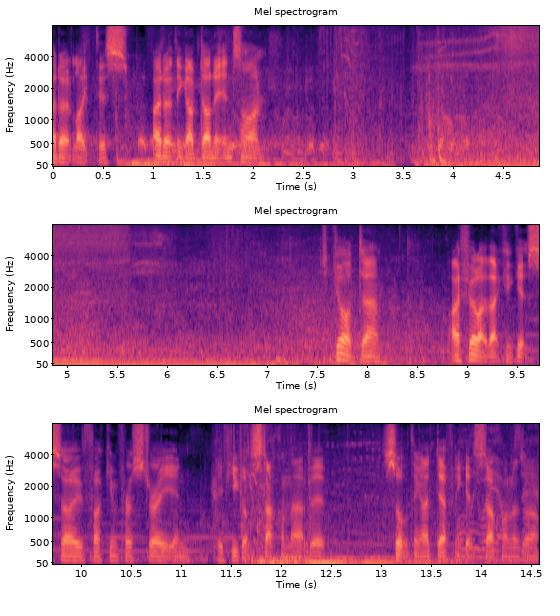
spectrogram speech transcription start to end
I don't like this. I don't think I've done it in time. God damn. I feel like that could get so fucking frustrating if you got stuck on that bit. Sort of thing I'd definitely get stuck on as well.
